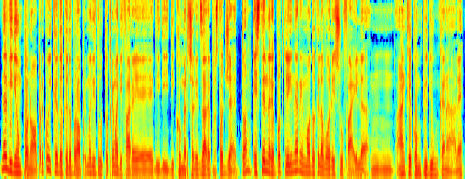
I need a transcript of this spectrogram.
Nel video un po' no, per cui credo che dovrò prima di tutto, prima di, fare, di, di, di commercializzare questo oggetto, estendere PodCleaner in modo che lavori su file mh, mm, anche con più di un canale.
